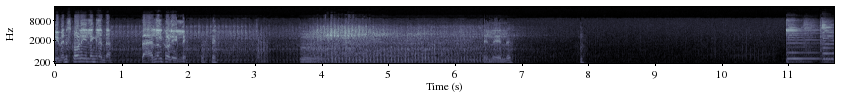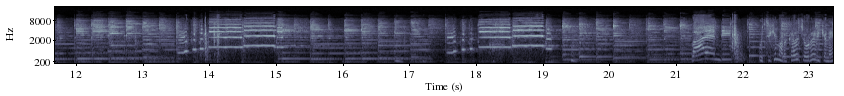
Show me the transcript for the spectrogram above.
വിമൻസ് കോളേജ് ഇല്ലെങ്കിൽ എന്താ? പാരലൽ കോളേജ് ഇല്ലേ ഇല്ലേ ഇല്ല ചെല്ല് ഉച്ചയ്ക്ക് മറക്കാതെ ചോറ് കഴിക്കണേ.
